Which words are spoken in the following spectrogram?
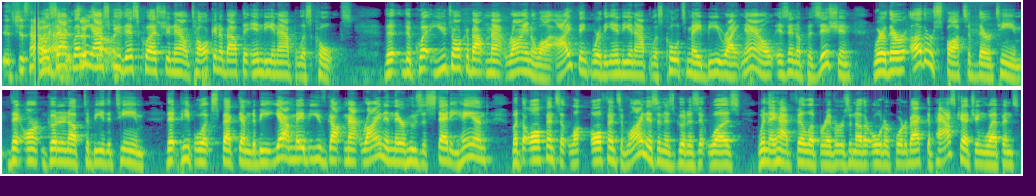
it's just how. Well, Zach, let So me ask you this question now. Talking about the Indianapolis Colts, the the you talk about Matt Ryan a lot. I think where the Indianapolis Colts may be right now is in a position where there are other spots of their team that aren't good enough to be the team that people expect them to be. Yeah, maybe you've got Matt Ryan in there who's a steady hand, but the offensive offensive line isn't as good as it was when they had Philip Rivers, another older quarterback. The pass catching weapons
